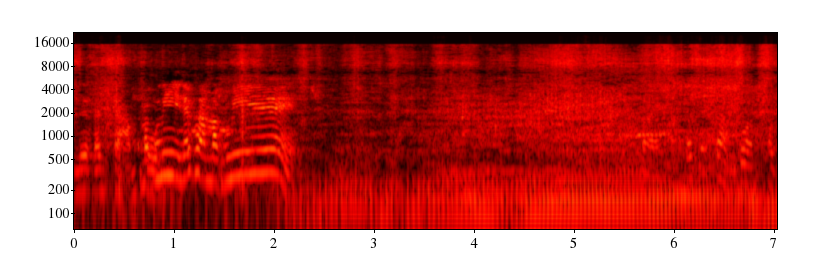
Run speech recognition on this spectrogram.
เลือกกันสามคมักนมี่นะคะมักมี่ ก็จะกลับก่อน ประก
